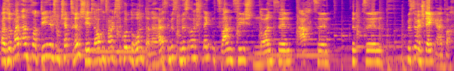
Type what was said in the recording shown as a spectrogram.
Also sobald Antwort D nämlich im Chat drin steht, laufen 20 Sekunden runter. Das heißt, ihr müsst, müsst euch denken 20, 19, 18, 17. Müsst ihr euch denken einfach.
